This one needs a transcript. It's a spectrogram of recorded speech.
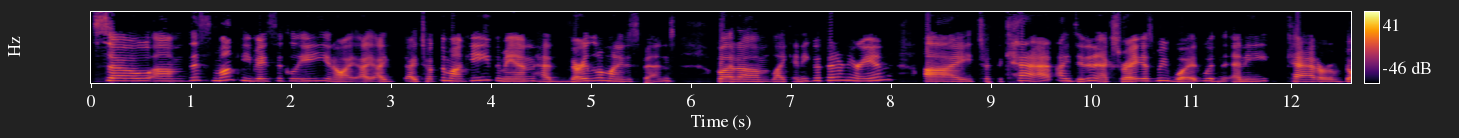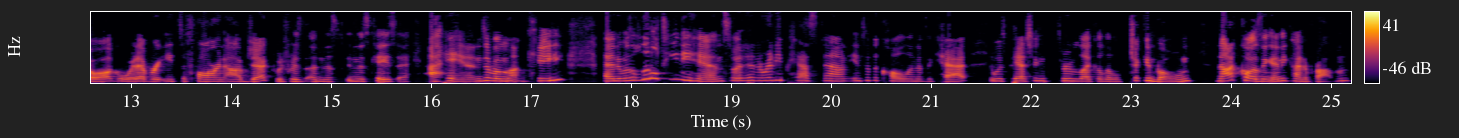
So um, this monkey basically, you know, I, I, I took the monkey. The man had very little money to spend, but um, like any good veterinarian, I took the cat. I did an X-ray as we would with any cat or a dog or whatever eats a foreign object, which was in this in this case a, a hand of a monkey, and it was a little teeny hand, so it had already passed down into the colon of the cat. It was passing through like a little chicken bone, not causing any kind of problem.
